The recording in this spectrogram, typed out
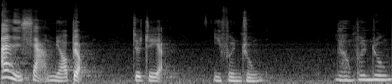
按下秒表，就这样，一分钟，两分钟，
